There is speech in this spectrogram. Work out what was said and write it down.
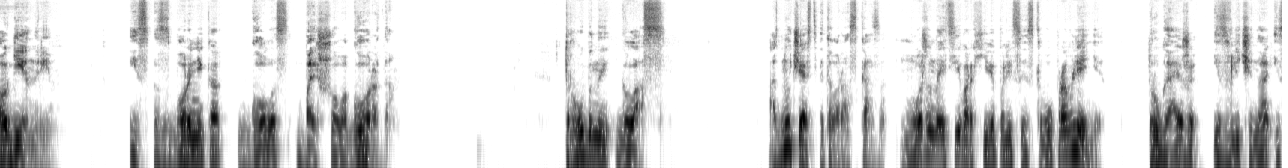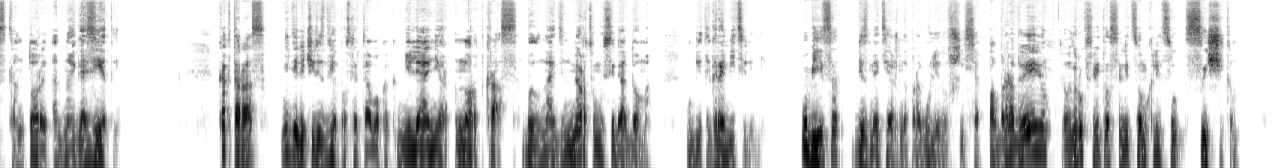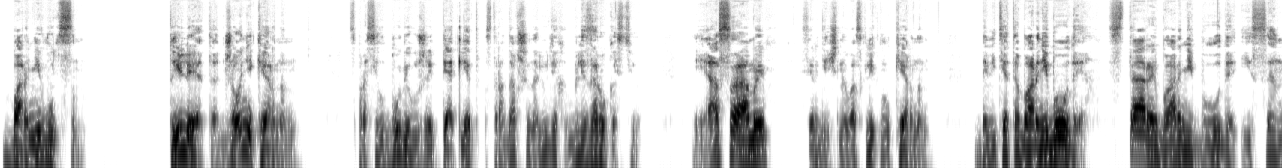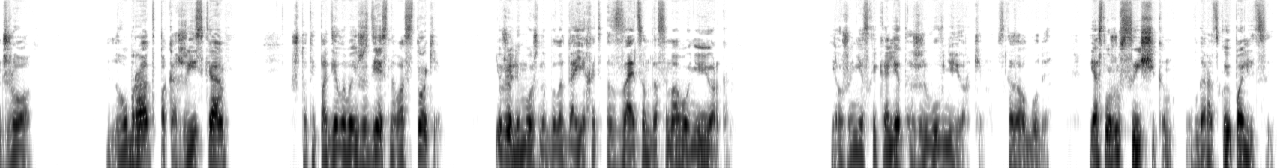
О. Генри из сборника «Голос большого города». Трубный глаз. Одну часть этого рассказа можно найти в архиве полицейского управления, другая же извлечена из конторы одной газеты. Как-то раз, недели через две после того, как миллионер Нордкрас был найден мертвым у себя дома, убитый грабителями, Убийца, безмятежно прогуливавшийся по Бродвею, вдруг встретился лицом к лицу с сыщиком, Барни Вудсом. «Ты ли это, Джонни Кернан?» — спросил Буды, уже пять лет страдавший на людях близорукостью. «Я самый», — сердечно воскликнул Кернан. «Да ведь это Барни Буды, старый Барни Буды из Сен-Джо. Ну, брат, покажись-ка, что ты поделываешь здесь, на Востоке?» Неужели можно было доехать с Зайцем до самого Нью-Йорка? «Я уже несколько лет живу в Нью-Йорке», — сказал Будда. «Я служу сыщиком в городской полиции».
